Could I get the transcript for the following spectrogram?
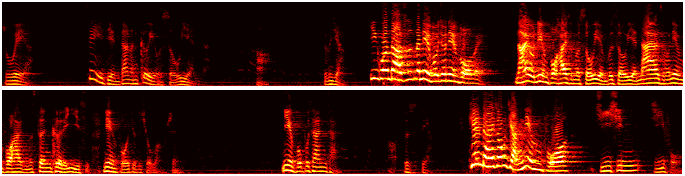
诸位啊，这一点当然各有手眼了啊。怎么讲？印光大师那念佛就念佛呗，哪有念佛还什么手眼不手眼？哪有什么念佛还什么深刻的意思？念佛就是求往生，念佛不参禅，啊，就是这样。天台中讲念佛即心即佛。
